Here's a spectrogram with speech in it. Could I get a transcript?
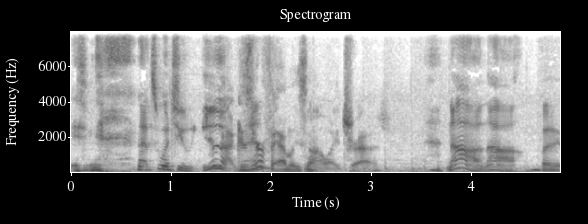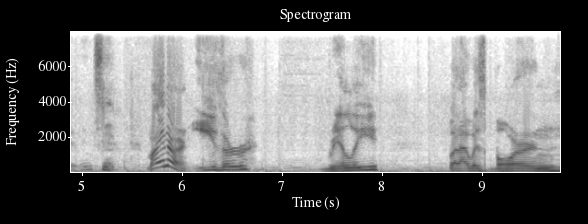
that's what you eat. You're not because your family's not white trash. nah, nah. But it's Mine aren't either, really. But I was born,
